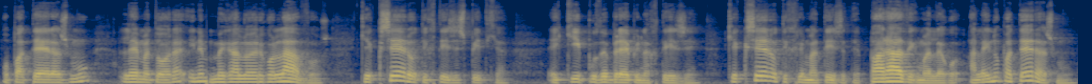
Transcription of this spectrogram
Ο πατέρας μου, λέμε τώρα, είναι μεγαλοεργολάβος και ξέρω ότι χτίζει σπίτια εκεί που δεν πρέπει να χτίζει και ξέρω ότι χρηματίζεται. Παράδειγμα λέγω, αλλά είναι ο πατέρας μου.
